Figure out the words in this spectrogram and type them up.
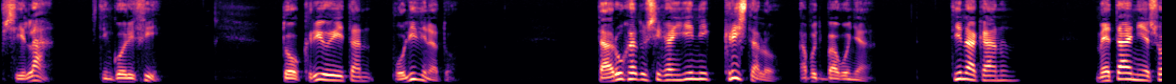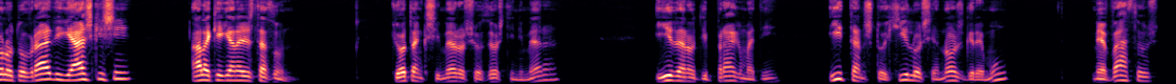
ψηλά στην κορυφή. Το κρύο ήταν πολύ δυνατό. Τα ρούχα τους είχαν γίνει κρίσταλο από την παγωνιά. Τι να κάνουν, μετάνοιες όλο το βράδυ για άσκηση αλλά και για να ζεσταθούν. Και όταν ξημέρωσε ο Θεός την ημέρα είδαν ότι πράγματι ήταν στο χείλος ενός γκρεμού με βάθος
